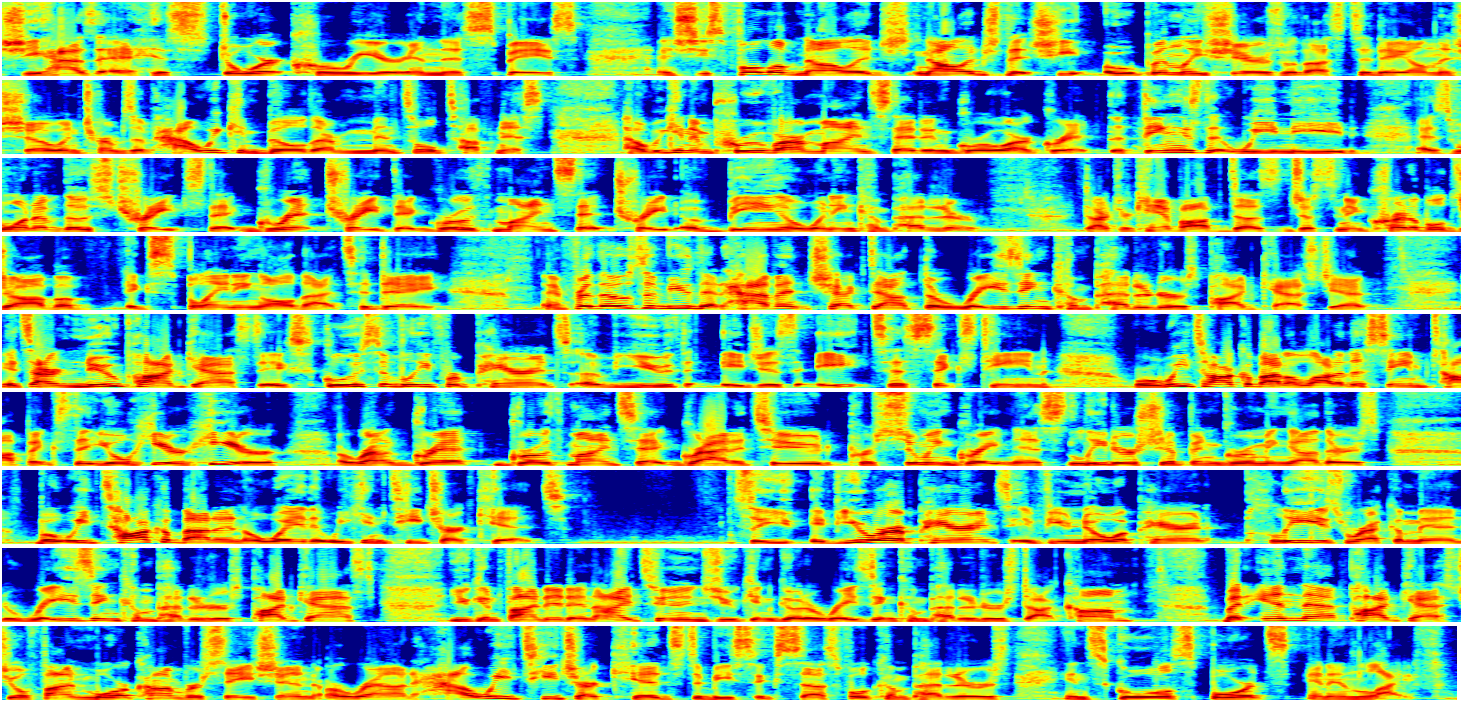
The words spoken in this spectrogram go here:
She has a historic career in this space, and she's full of knowledge, knowledge that she openly shares with us today on the show in terms of how we can build our mental toughness, how we can improve our mindset and grow our grit. The things that we need as one of those traits, that grit trait, that growth mindset trait of being a winning competitor. Dr. Kamphoff does just an incredible job of explaining all that today. And for those of you that haven't checked out the Raising Competitors podcast yet, it's our new podcast podcast exclusively for parents of youth ages 8 to 16, where we talk about a lot of the same topics that you'll hear here around grit, growth mindset, gratitude, pursuing greatness, leadership, and grooming others. But we talk about it in a way that we can teach our kids. So, you, if you are a parent, if you know a parent, please recommend Raising Competitors podcast. You can find it in iTunes. You can go to raisingcompetitors.com. But in that podcast, you'll find more conversation around how we teach our kids to be successful competitors in school, sports, and in life.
